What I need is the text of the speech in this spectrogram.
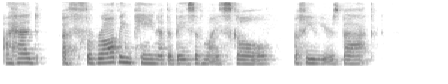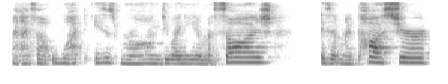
I had a throbbing pain at the base of my skull a few years back. And I thought, what is wrong? Do I need a massage? Is it my posture?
